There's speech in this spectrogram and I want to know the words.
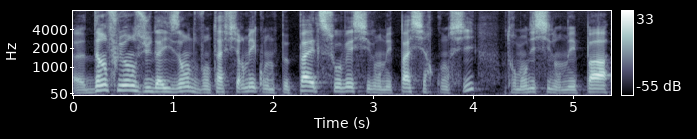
euh, d'influence judaïsante vont affirmer qu'on ne peut pas être sauvé si l'on n'est pas circoncis, autrement dit si l'on n'est pas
